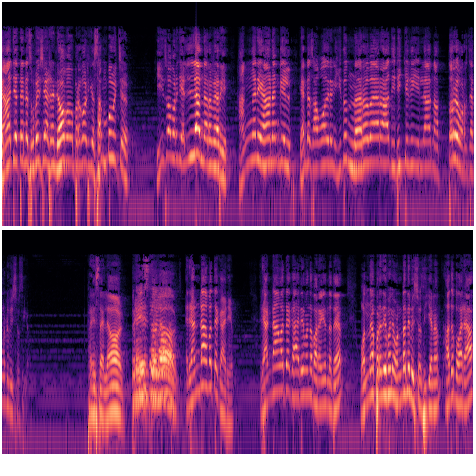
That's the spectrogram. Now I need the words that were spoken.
രാജ്യത്തിന്റെ സുവിശേഷം ലോകം പ്രഘോഷിക്കും സംഭവിച്ചു. ഈശോ പറഞ്ഞ എല്ലാം നിറവേറി. അങ്ങനെയാണെങ്കിൽ എന്റെ സഹോദരൻ ഇത് നിറവേറാതിരിക്കുകയില്ല എന്ന് അത്ര ഉറച്ച് അങ്ങോട്ട് വിശ്വസിക്കണം. Praise രണ്ടാമത്തെ കാര്യം. രണ്ടാമത്തെ കാര്യം എന്ന് പറയുന്നത് ഒന്ന് പ്രതിഫലം ഉണ്ടെന്ന് വിശ്വസിക്കണം. അതുപോരാ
